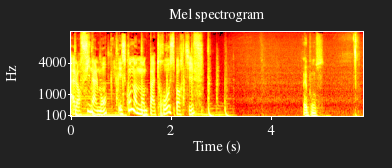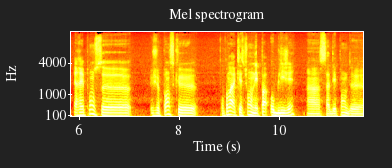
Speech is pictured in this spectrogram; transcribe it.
Alors finalement, est-ce qu'on n'en demande pas trop aux sportifs? Réponse. Réponse, euh, je pense que pour répondre à la question, on n'est pas obligé. Euh, ça dépend de,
